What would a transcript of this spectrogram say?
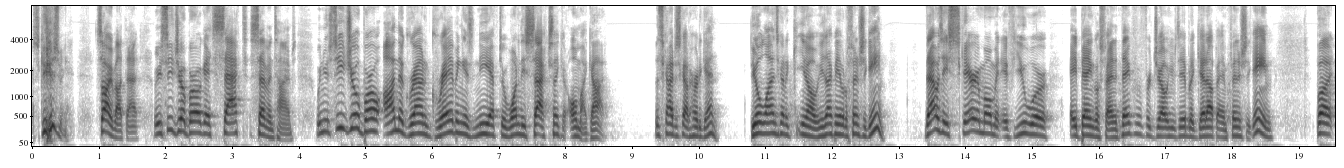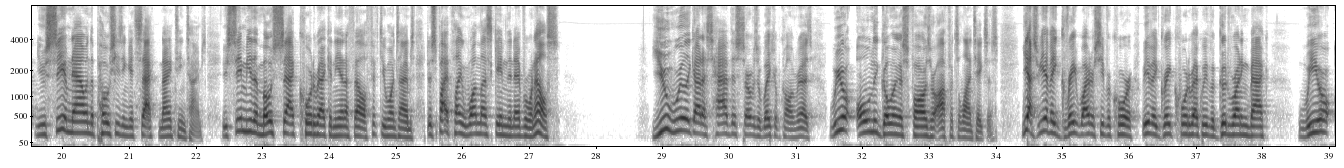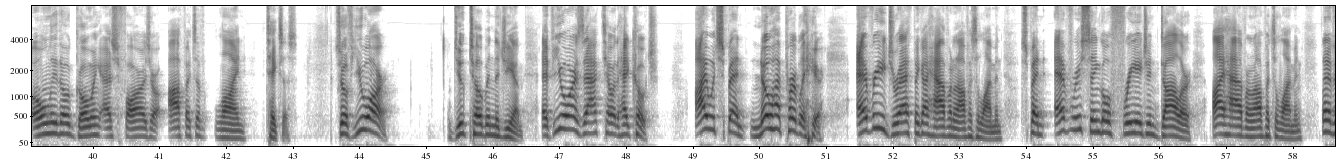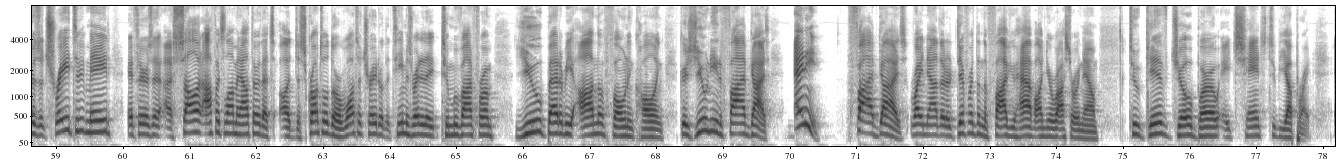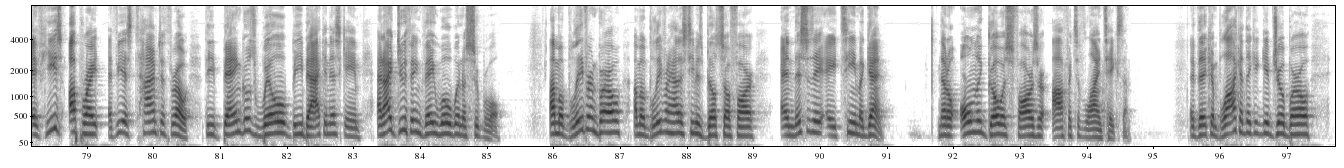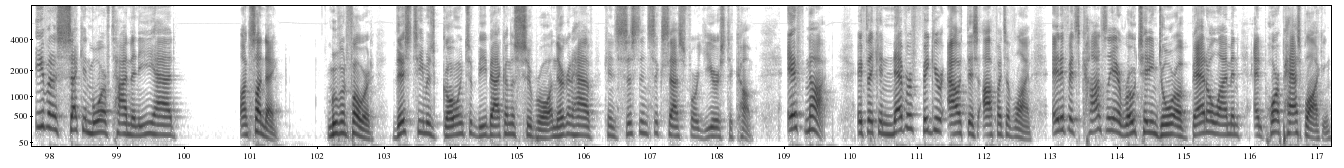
excuse me, sorry about that. When you see Joe Burrow get sacked seven times, when you see Joe Burrow on the ground grabbing his knee after one of these sacks, thinking, oh my God, this guy just got hurt again. The old line's going to, you know, he's not going to be able to finish the game. That was a scary moment if you were a Bengals fan. And thankfully for Joe, he was able to get up and finish the game. But you see him now in the postseason get sacked 19 times. You see be the most sacked quarterback in the NFL 51 times, despite playing one less game than everyone else. You really got to have this serve as a wake up call and realize we are only going as far as our offensive line takes us. Yes, we have a great wide receiver corps. We have a great quarterback. We have a good running back. We are only, though, going as far as our offensive line takes us. So if you are Duke Tobin, the GM, if you are Zac Taylor, the head coach, I would spend no hyperbole here. Every draft pick I have on an offensive lineman, spend every single free agent dollar I have on an offensive lineman. And if there's a trade to be made, if there's a, a solid offensive lineman out there that's uh, disgruntled or wants a trade or the team is ready to, to move on from, you better be on the phone and calling because you need five guys. Any five guys right now that are different than the five you have on your roster right now to give Joe Burrow a chance to be upright. If he's upright, if he has time to throw, the Bengals will be back in this game, and I do think they will win a Super Bowl. I'm a believer in Burrow. I'm a believer in how this team is built so far. And this is a, a team, again, that'll only go as far as their offensive line takes them. If they can block it, they can give Joe Burrow even a second more of time than he had on Sunday. Moving forward, this team is going to be back in the Super Bowl and they're going to have consistent success for years to come. If not, if they can never figure out this offensive line, and if it's constantly a rotating door of bad alignment and poor pass blocking,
